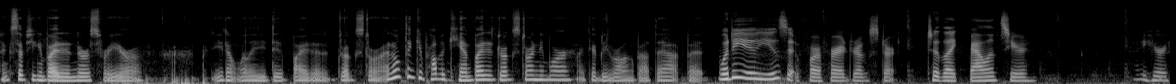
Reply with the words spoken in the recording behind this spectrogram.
Except you can buy it at a nursery or a, you don't really need to buy it at a drugstore. I don't think you probably can buy it at a drugstore anymore. I could be wrong about that, but What do you use it for for a drugstore? To like balance your your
